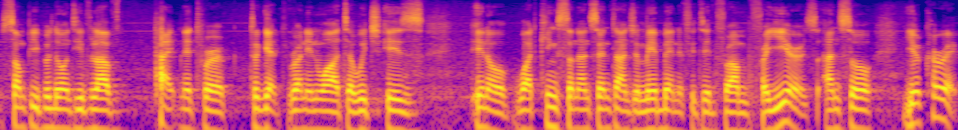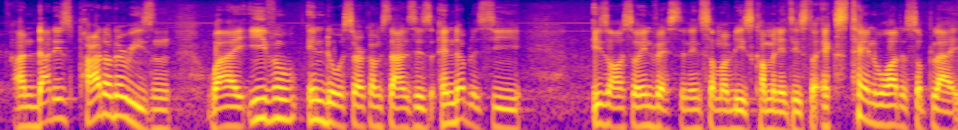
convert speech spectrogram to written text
some people don't even have pipe network to get running water, which is you know, what Kingston and St. Andrew may benefited from for years. And so you're correct. And that is part of the reason why even in those circumstances, NWC is also investing in some of these communities to extend water supply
